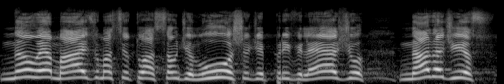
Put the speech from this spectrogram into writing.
não é mais uma situação de luxo, de privilégio, nada disso.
